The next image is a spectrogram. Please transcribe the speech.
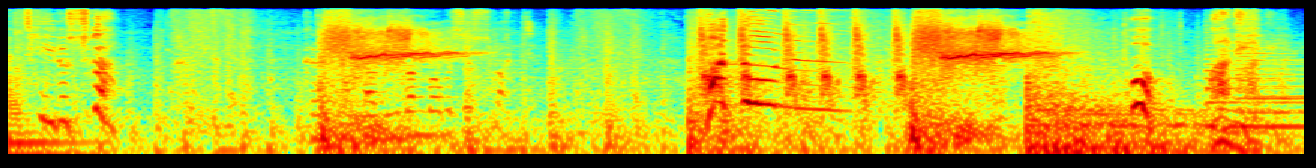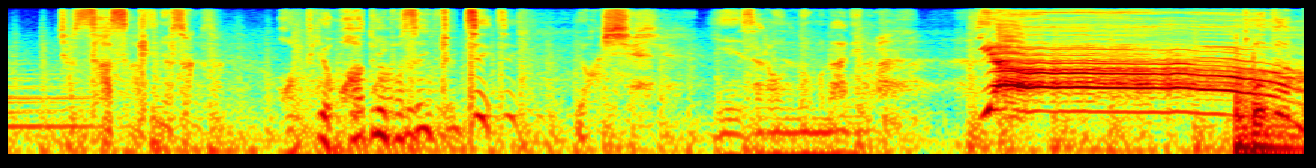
어떻게 이럴 수가? 그렇다면 난이 방법을 쓸 수밖에. 화둔! 어? 아니 저 사스케 녀석. 어떻게 화둔을 벗어 입혔지. 역시 예사로운 놈은 아니구만. 야! 도둔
